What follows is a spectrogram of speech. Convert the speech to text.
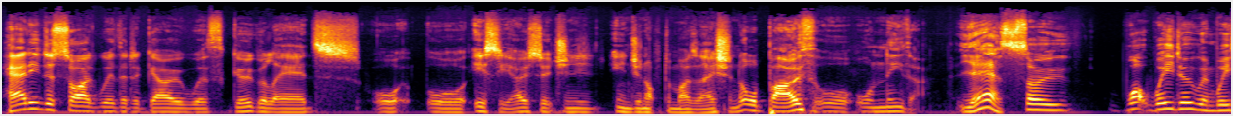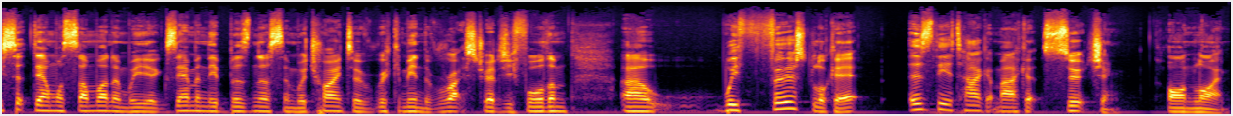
how do you decide whether to go with Google Ads or or SEO search engine optimization or both or, or neither? Yeah. So what we do when we sit down with someone and we examine their business and we're trying to recommend the right strategy for them, uh, we first look at is their target market searching online?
